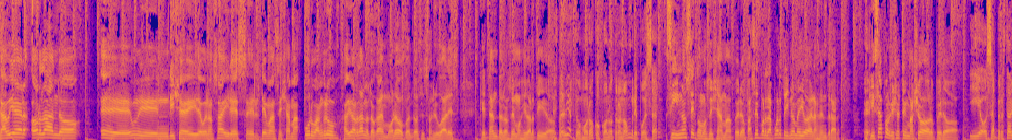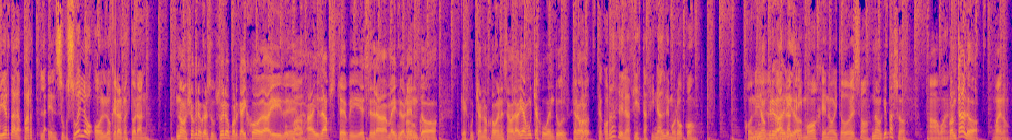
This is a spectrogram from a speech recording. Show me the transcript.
Javier Orlando, eh, un DJ de Buenos Aires. El tema se llama Urban Group. Javier Orlando tocaba en Morocco, en todos esos lugares que tanto nos hemos divertido. ¿Está abierto Morocco con otro nombre, puede ser? Sí, no sé cómo se llama, pero pasé por la puerta y no me dio ganas de entrar. Eh. Quizás porque yo estoy mayor, pero... Y, o sea, ¿pero está abierta la parte, el subsuelo o lo que era el restaurante? No, yo creo que el subsuelo porque hay joda, hay, de, hay dubstep y ese drum and bass Upa, violento que escuchan los jóvenes ahora. Había mucha juventud. ¿Te, Yo- acor- te acordás de la fiesta final de Morocco? Con el No creo gas haber ido. lacrimógeno y todo eso. No, ¿qué pasó? Ah, bueno. Contalo. Bueno,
